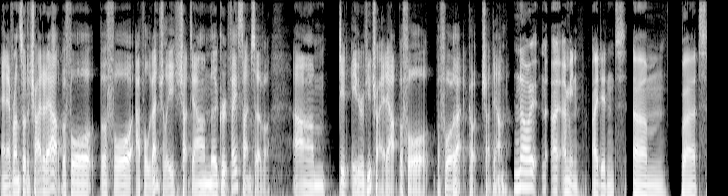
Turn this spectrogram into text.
and everyone sort of tried it out before, before Apple eventually shut down the group FaceTime server. Um, did either of you try it out before, before that got shut down? No, I, I mean I didn't. Um, but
